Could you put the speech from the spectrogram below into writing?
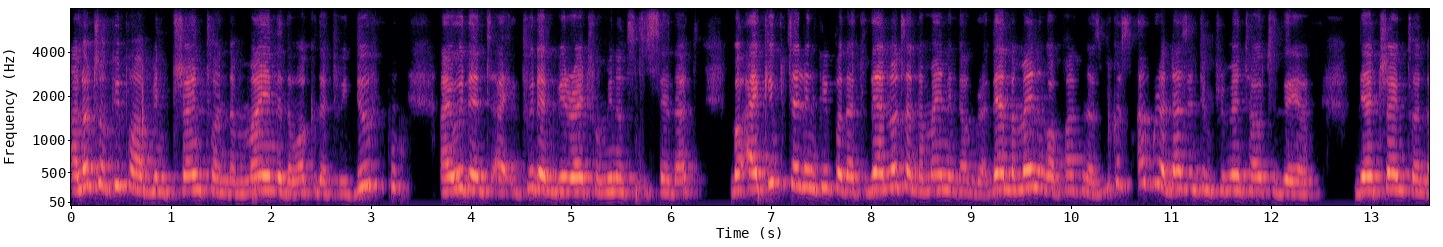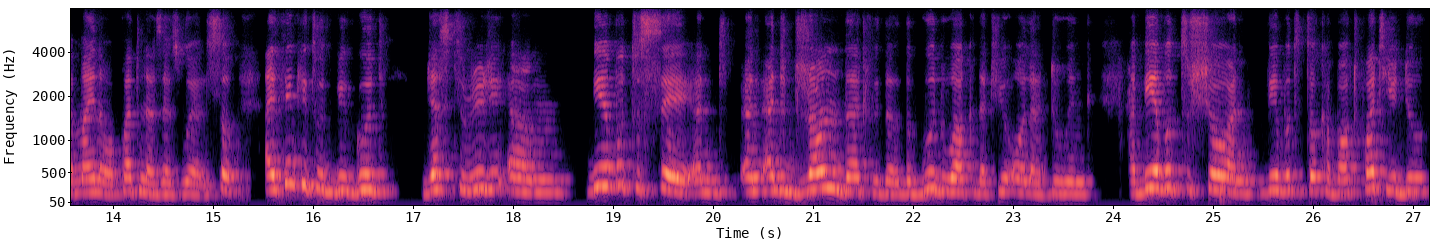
A lot of people have been trying to undermine the work that we do. I wouldn't, I, it wouldn't be right for me not to say that. But I keep telling people that they are not undermining AGRA, they're undermining our partners because AGRA doesn't implement out there. They're trying to undermine our partners as well. So I think it would be good just to really um, be able to say and, and, and drown that with the, the good work that you all are doing and be able to show and be able to talk about what you do.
